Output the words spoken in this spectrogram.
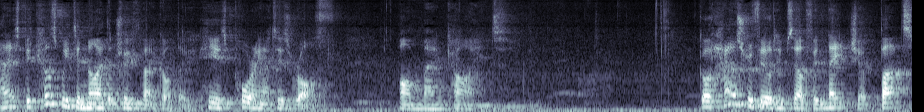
And it's because we deny the truth about God that He is pouring out His wrath on mankind. God has revealed himself in nature, but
